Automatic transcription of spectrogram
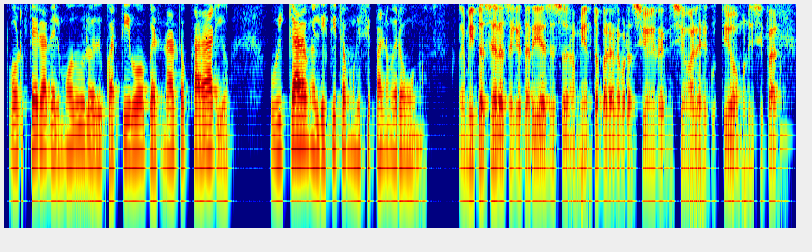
portera del módulo educativo Bernardo Cadario, ubicado en el Distrito Municipal número 1. Remítase a la Secretaría de Asesoramiento para elaboración y remisión al Ejecutivo Municipal.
